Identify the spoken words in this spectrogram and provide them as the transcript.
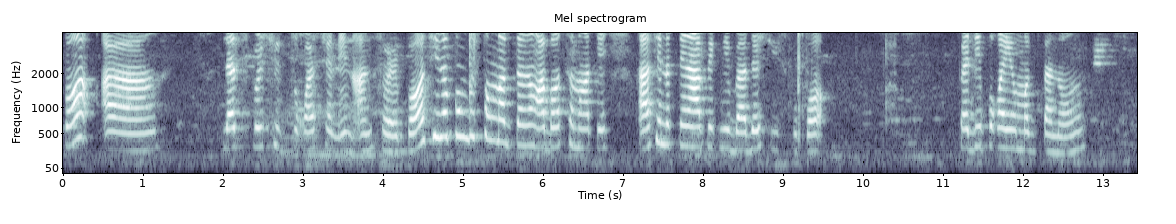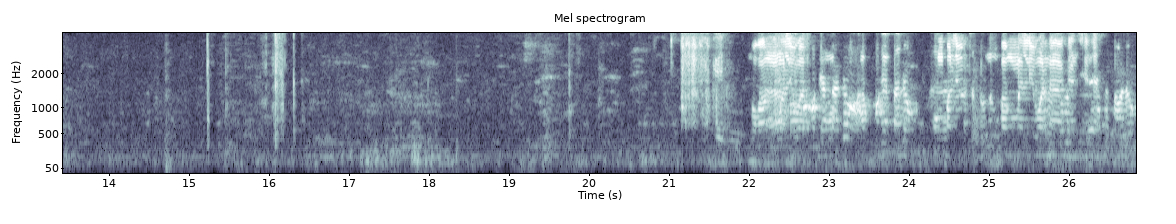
po. Ah, let's proceed to question and answer po. Sino pong gustong magtanong about sa mga ti- uh, sinatinapik ni Brother Cispo po? Pwede po kayong magtanong. Mukhang maliwan. Ako magtatanong, ako magtatanong. Mukhang maliwan. Mukhang maliwanagan sila. Natutulog.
